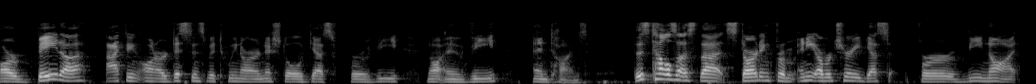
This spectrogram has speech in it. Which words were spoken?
our beta acting on our distance between our initial guess for v naught and v n times. This tells us that starting from any arbitrary guess for v naught,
